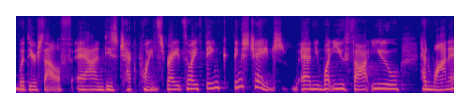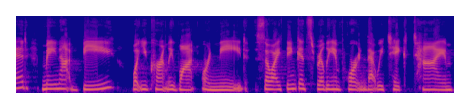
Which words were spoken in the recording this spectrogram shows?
with yourself and these checkpoints, right? So I think things change and what you thought you had wanted may not be what you currently want or need. So I think it's really important that we take time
